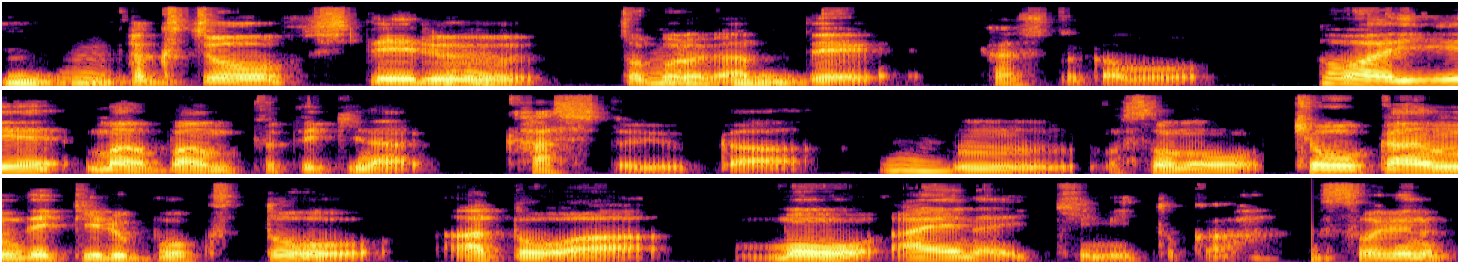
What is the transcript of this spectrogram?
うん。うん拡張しているところがあって、歌詞とかも。とはいえ、まあ、バンプ的な歌詞というか、うん。うん、その共感できる僕と、あとはもう会えない君とか、そういう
